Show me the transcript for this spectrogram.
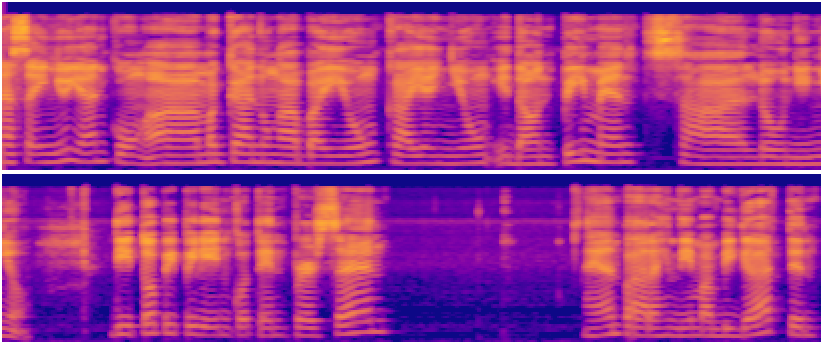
Nasa inyo yan kung uh, magkano nga ba yung kaya nyong i-down payment sa loan ninyo. Dito pipiliin ko 10%. Ayan, para hindi mabigat, 10%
